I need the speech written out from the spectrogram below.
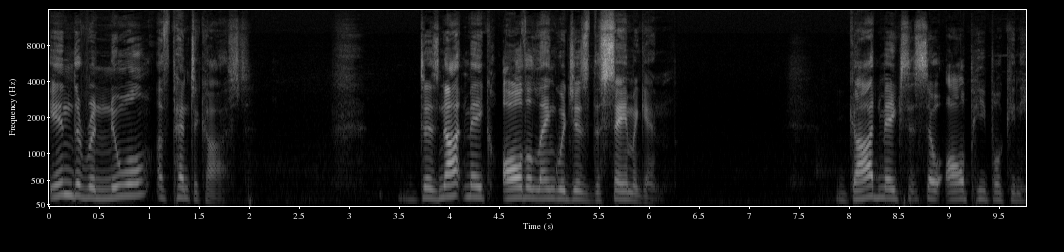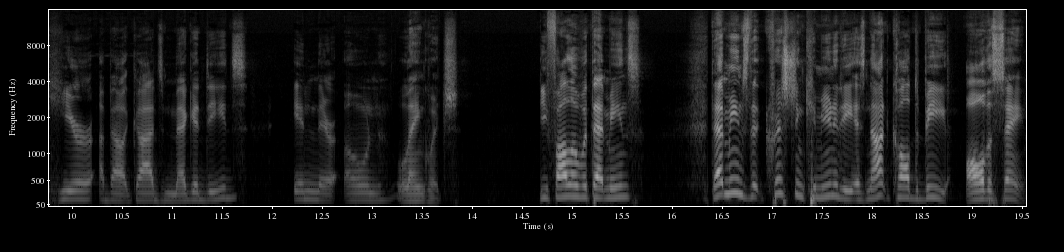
in the renewal of Pentecost, does not make all the languages the same again. God makes it so all people can hear about God's mega deeds in their own language. Do you follow what that means? That means that Christian community is not called to be all the same,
